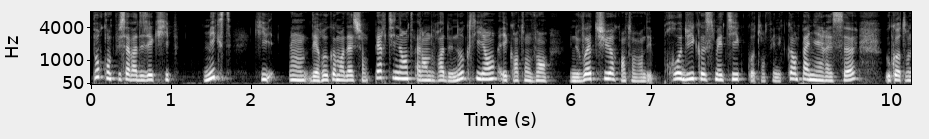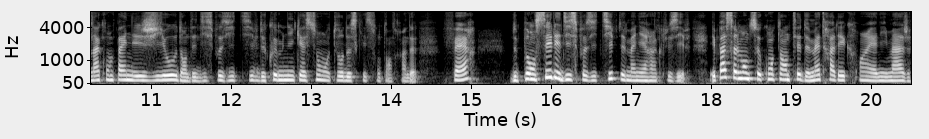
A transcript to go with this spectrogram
pour qu'on puisse avoir des équipes mixtes qui ont des recommandations pertinentes à l'endroit de nos clients. Et quand on vend une voiture, quand on vend des produits cosmétiques, quand on fait une campagne RSE, ou quand on accompagne les JO dans des dispositifs de communication autour de ce qu'ils sont en train de faire, de penser les dispositifs de manière inclusive. Et pas seulement de se contenter de mettre à l'écran et à l'image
